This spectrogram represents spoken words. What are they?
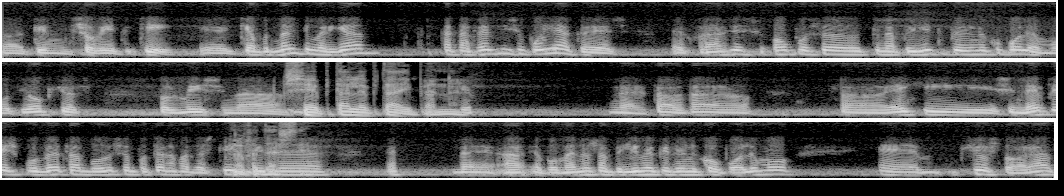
ε, την Σοβιετική ε, και από την άλλη τη μεριά καταφεύγει σε πολύ ακραίες εκφράσεις όπως ε, την απειλή του πυρηνικού πολέμου ότι όποιος τολμήσει να... Σε 7 λεπτά είπε, ναι. Ναι, θα, θα, θα έχει συνέπειες που δεν θα μπορούσε ποτέ να φανταστεί. Να φανταστεί. Την, ε, ναι, επομένως απειλεί με πυρηνικό πόλεμο ε, ποιους τώρα,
